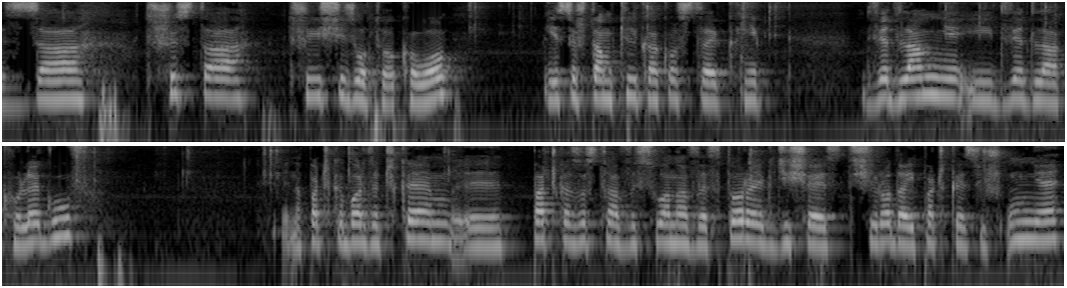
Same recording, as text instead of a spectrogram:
za 330 zł około. Jest też tam kilka kostek, nie, dwie dla mnie i dwie dla kolegów. Na paczkę bardzo czekałem. Y, Paczka została wysłana we wtorek, dzisiaj jest środa i paczka jest już u mnie,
